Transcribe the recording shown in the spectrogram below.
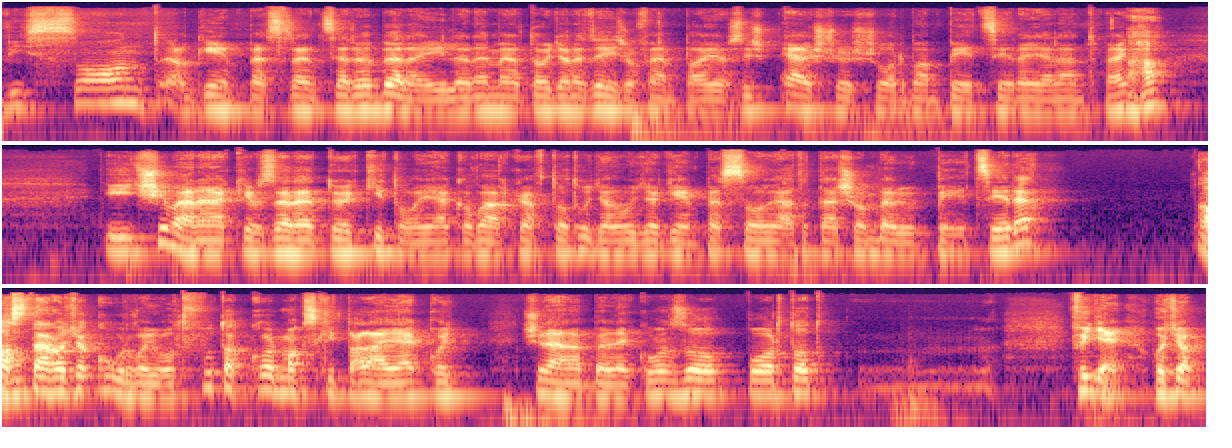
Viszont a Game Pass rendszerbe beleillene, mert ahogyan az Age of Empires is elsősorban PC-re jelent meg. Aha. Így simán elképzelhető, hogy kitolják a Warcraftot ugyanúgy a Game Pass szolgáltatáson belül PC-re. Aztán, hogyha kurva jót fut, akkor max kitalálják, hogy csinálnak bele konzolportot. Figyelj, hogyha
